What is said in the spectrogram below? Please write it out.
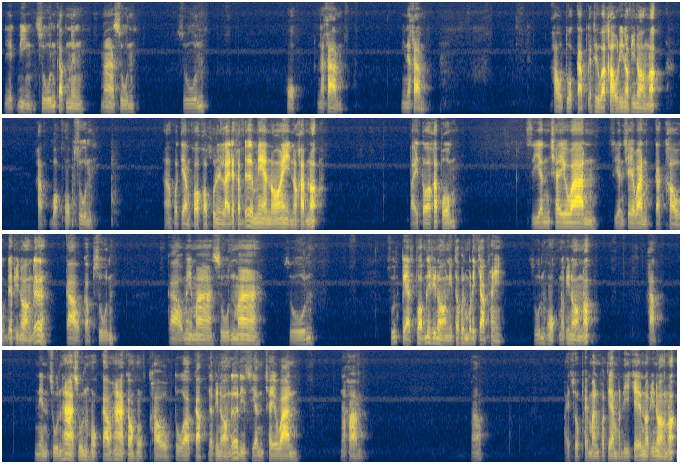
เลขวิ่งศูนย์กับหนึ่งมาศูนย์ศูนย์หกนะครับนี่นะครับเข้าตัวกลับก็ถือว่าเขาดีเนาะพี่น้องเนาะครับบอกหกศูนย์ เอาพอเตรียมขอขอบคุณในไลน์นะครับ เด้อแม่น้อยเนาะครับเนาะไปต่อครับผมเซียนชัยวานเซียนชัยวานกับเข่าเด้อพี่น้องเด้อเก้ากับศูนย์เก้าไม่มาศูนย์มาศูนย์ศูนย์แปดพร้อมนี่พี่น้องนี่ถ้าเพิ่นบริจับให้ศูนย์หกเนาะพี่น้องเนาะครับเน้นศูนย์ห้าศูนย์หกเก้าห้าเก้าหกเข้าตัวกับเด้อพี่น้องเด้อดิเซียนชัยวาน นะครับเอาไปโชคไผมันพอเตรียมพอดีเกมเนาพี่น้องเนาะ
